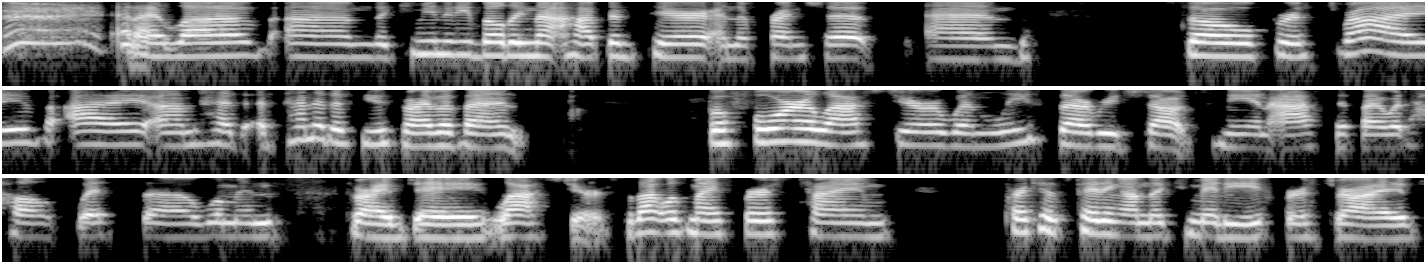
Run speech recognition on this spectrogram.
and I love um, the community building that happens here and the friendships. And so for Thrive, I um, had attended a few Thrive events before last year when Lisa reached out to me and asked if I would help with the Women's Thrive Day last year. So that was my first time participating on the committee for Thrive.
